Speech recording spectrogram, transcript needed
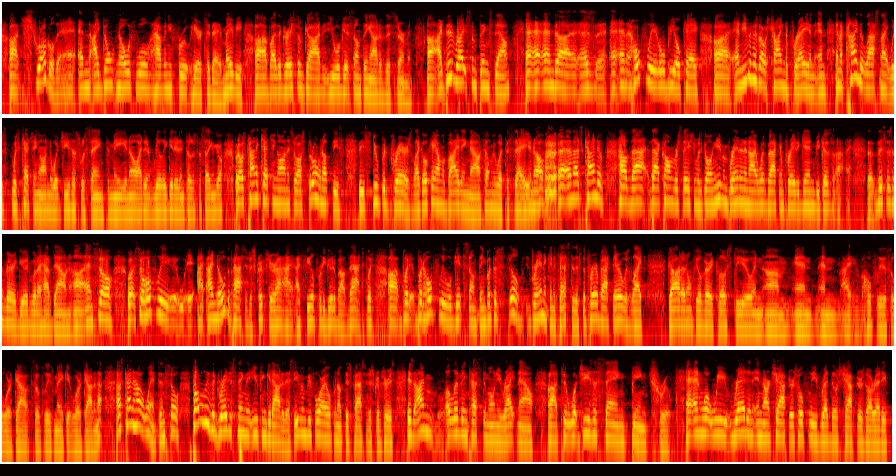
struggled. And I don't know if we'll have any fruit here today. Maybe uh, by the grace of God, you will get something out of this sermon. Uh, I did write some things down, and, and uh, as and hopefully it will be okay. Uh, and even as I was trying to pray, and and and I kind of last night was was catching on to what Jesus was saying to me. You know, I didn't really get it until just a second ago, but I was kind of catching on, and so I was throwing up these these stupid prayers, like, okay, I'm abiding now. Tell me what to say. You know, and that's kind of how that that conversation was going. Even Brandon and I went back and prayed again begin because I, uh, this isn't very good what I have down, uh, and so well, so hopefully I, I know the passage of scripture. I, I feel pretty good about that, but uh, but but hopefully we'll get something. But there's still Brandon can attest to this. The prayer back there was like God, I don't feel very close to you, and um, and and I hopefully this will work out. So please make it work out. And that, that's kind of how it went. And so probably the greatest thing that you can get out of this, even before I open up this passage of scripture, is is I'm a living testimony right now uh, to what Jesus saying being true, and, and what we read in in our chapters. Hopefully you've read those chapters already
